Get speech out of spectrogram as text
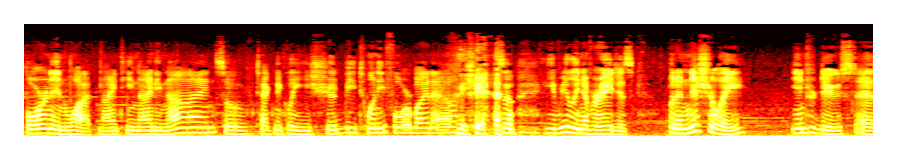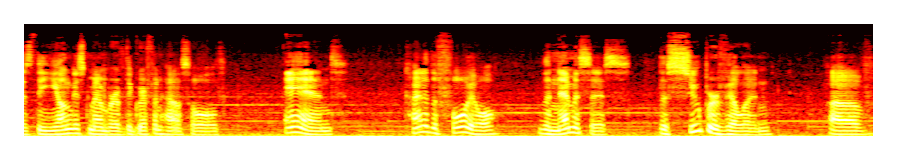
born in what 1999. So technically he should be 24 by now. Yeah. So he really never ages. But initially introduced as the youngest member of the Griffin household, and kind of the foil, the nemesis, the supervillain of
